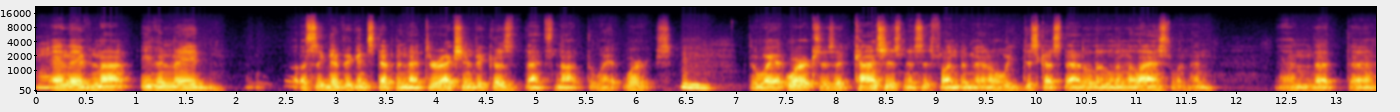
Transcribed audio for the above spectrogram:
right. and they've not even made a significant step in that direction because that's not the way it works. Mm-hmm the way it works is that consciousness is fundamental. We discussed that a little in the last one, and and that uh,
